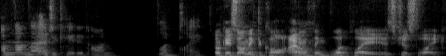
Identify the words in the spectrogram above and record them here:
I'm I'm not educated on blood play. okay, so I'll make the call. I don't think blood play is just like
